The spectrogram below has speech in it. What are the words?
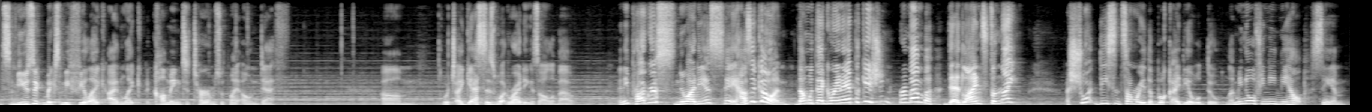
This music makes me feel like I'm like coming to terms with my own death. Um, which I guess is what writing is all about. Any progress? New ideas? Hey, how's it going? Done with that grant application? Remember, deadline's tonight. A short, decent summary of the book idea will do. Let me know if you need any help. Him.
